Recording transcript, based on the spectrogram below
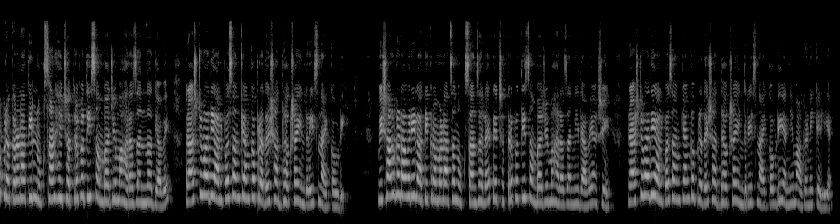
प्रकरणातील नुकसान हे छत्रपती संभाजी महाराजांना द्यावे. राष्ट्रवादी अल्पसंख्याक प्रदेशाध्यक्ष इंद्रिस नायकवडी. विशालगडावरील अतिक्रमणाचं नुकसान झालंय ते छत्रपती संभाजी महाराजांनी द्यावे अशी राष्ट्रवादी अल्पसंख्याक प्रदेशाध्यक्ष इंद्रिस नायकवडी यांनी मागणी केली आहे.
